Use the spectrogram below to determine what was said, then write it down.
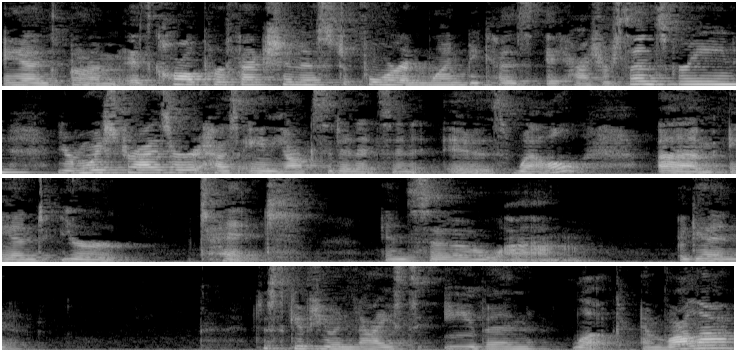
And um, it's called Perfectionist 4-in-1 because it has your sunscreen, your moisturizer, it has antioxidants in it as well, um, and your tint. And so, um, again, just gives you a nice, even look. And voila,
